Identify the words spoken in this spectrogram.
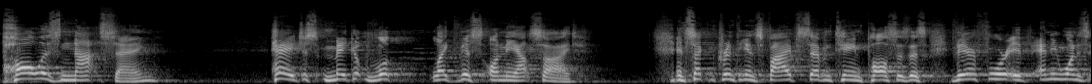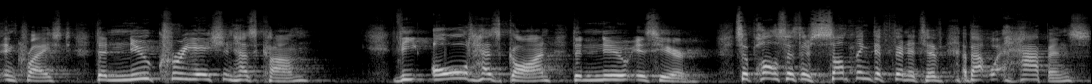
Paul is not saying, hey, just make it look like this on the outside. In 2 Corinthians 5:17, Paul says this, "Therefore if anyone is in Christ, the new creation has come, the old has gone, the new is here." So Paul says there's something definitive about what happens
